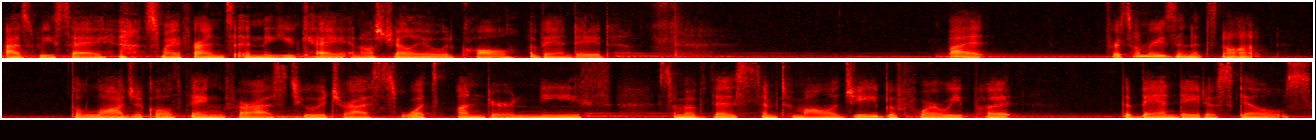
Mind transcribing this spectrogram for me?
as we say, as my friends in the UK and Australia would call a band aid. But for some reason, it's not the logical thing for us to address what's underneath some of this symptomology before we put the band aid of skills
